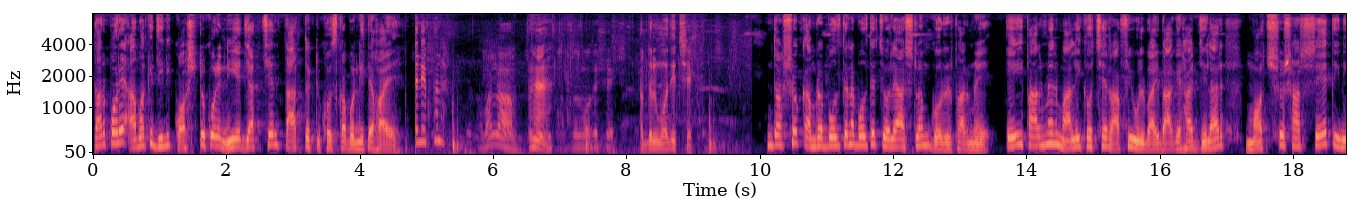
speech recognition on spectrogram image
তারপরে আমাকে যিনি কষ্ট করে নিয়ে যাচ্ছেন তার তো একটু খোঁজখবর নিতে হয়। আমার নাম হ্যাঁ। আব্দুল মজিদ শেখ। আব্দুল মজিদ শেখ। দর্শক আমরা বলতে না বলতে চলে আসলাম গরুর ফার্মে। এই ফার্মের মালিক হচ্ছে রাফিউল ভাই বাগেরহাট জেলার মৎস্য শাস্যে তিনি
